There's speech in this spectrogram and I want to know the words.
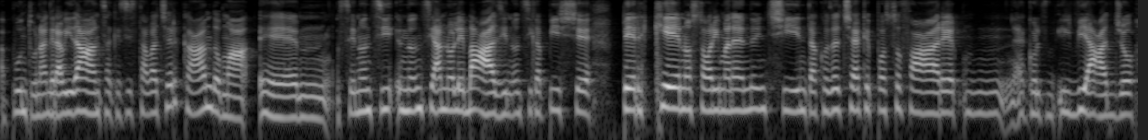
appunto, una gravidanza che si stava cercando, ma ehm, se non si, non si hanno le basi, non si capisce perché non sto rimanendo incinta, cosa c'è che posso fare, mm, ecco il, il viaggio,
